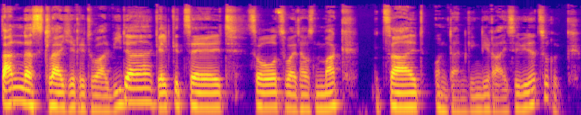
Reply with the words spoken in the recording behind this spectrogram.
Dann das gleiche Ritual wieder, Geld gezählt, so 2000 Mack bezahlt und dann ging die Reise wieder zurück.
